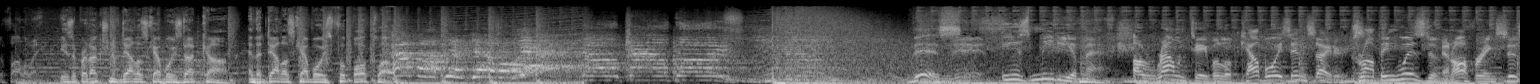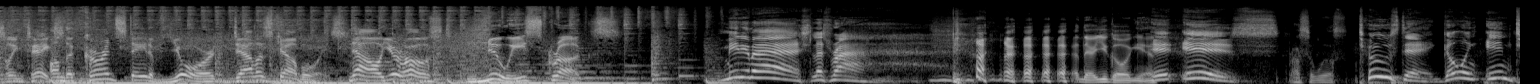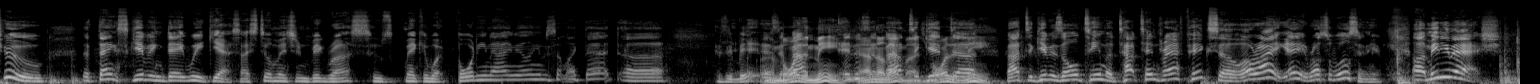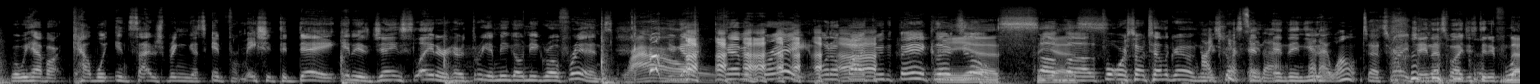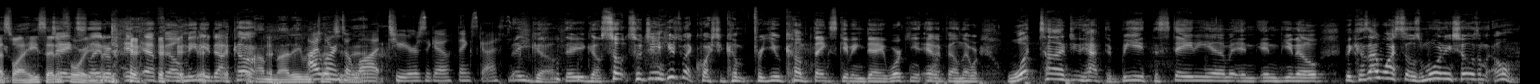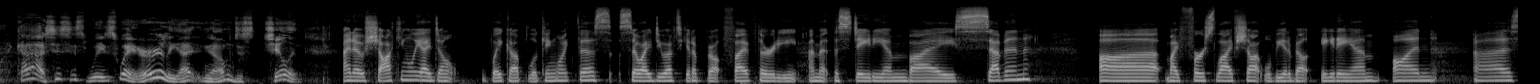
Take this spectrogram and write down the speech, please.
The following is a production of DallasCowboys.com and the Dallas Cowboys Football Club. How about them Cowboys? Go Cowboys! This, is Media Mash, A roundtable of Cowboys insiders dropping wisdom and offering sizzling takes. on the current state of your Dallas Cowboys. now, your host, Newy Scruggs. Media Mash, let's ride. there you go again. It is Russell Wilson. Tuesday, going into the Thanksgiving Day week. Yes, I still mention Big Russ, who's making what forty nine million or something like that. Uh, Is he big? is more about- than me. I know that much. get, More than uh, me. About to give his old team a top ten draft pick. So, all right, hey, Russell Wilson here. Uh, Media Mash, where we have our Cowboy insiders bringing us information today. It is Jane Slater and her three amigo Negro friends. Wow. You got Kevin Gray, 105 through the fan, Claire Yes, Till of uh, the Fort Worth Star Telegram. I can't say and, that, and then you, and I won't. That's right, Jane. That's why I just did it for you. That's why he said it Jane for you. Jane Slater of NFLmedia.com. I'm not even. I learned a that. lot two years ago. Thanks, guys. There you go. There you go. So, so Jane, here's my question come, for you come Thanksgiving Day, working at NFL Network. What time do you have to be at the stadium? And, and you know, because I watch those morning shows, I'm like, oh my gosh, this is way, way early. I, you know, I'm just chilling. I know, shockingly, I don't wake up looking like this, so I do have to get up about five thirty. I'm at the stadium by seven. Uh, my first live shot will be at about eight a.m. on uh,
